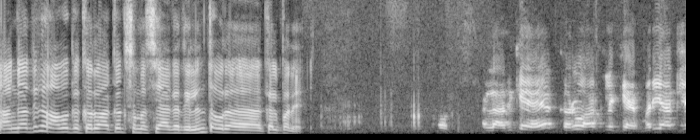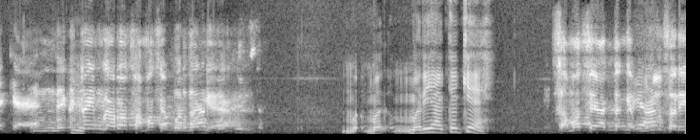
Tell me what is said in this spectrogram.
ಹಂಗಾದ್ರೆ ಆವಾಗ ಕರು ಹಾಕೋಕ್ಕೆ ಸಮಸ್ಯೆ ಆಗೋದಿಲ್ಲ ಅಂತ ಅವರ ಕಲ್ಪನೆ. ಅಲ್ಲ ಅದಕ್ಕೆ ಕರು ಹಾಕ್ಲಿಕ್ಕೆ ಮರಿ ಹಾಕ್ಲಿಕ್ಕೆ ನೆಕ್ಸ್ಟ್ ಟೈಮ್ ಸಮಸ್ಯೆ ಬರ್ದಂಗೆ ಮರಿ ಹಾಕಕ್ಕೆ? ಸಮಸ್ಯೆ ಆಗ್ದಂಗೆ ಸರಿ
